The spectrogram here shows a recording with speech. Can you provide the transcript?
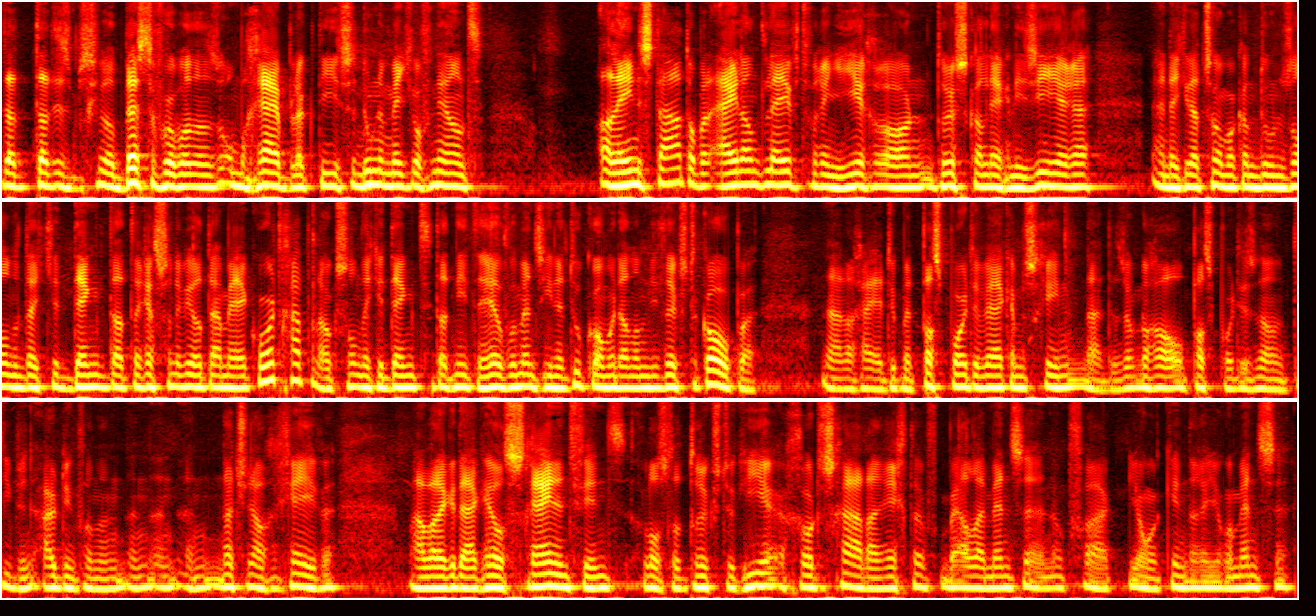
dat, dat is misschien wel het beste voorbeeld. Dat is onbegrijpelijk. Die, ze doen een beetje of Nederland alleen staat, op een eiland leeft, waarin je hier gewoon drugs kan legaliseren. En dat je dat zomaar kan doen zonder dat je denkt dat de rest van de wereld daarmee akkoord gaat. En ook zonder dat je denkt dat niet heel veel mensen hier naartoe komen dan om die drugs te kopen. Nou, dan ga je natuurlijk met paspoorten werken misschien. Nou, dat is ook nogal, een paspoort is dan een type een uiting van een, een, een, nationaal gegeven. Maar wat ik het eigenlijk heel schrijnend vind, los dat drugstuk hier grote schade aanrichten bij allerlei mensen. En ook vaak jonge kinderen, jonge mensen,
